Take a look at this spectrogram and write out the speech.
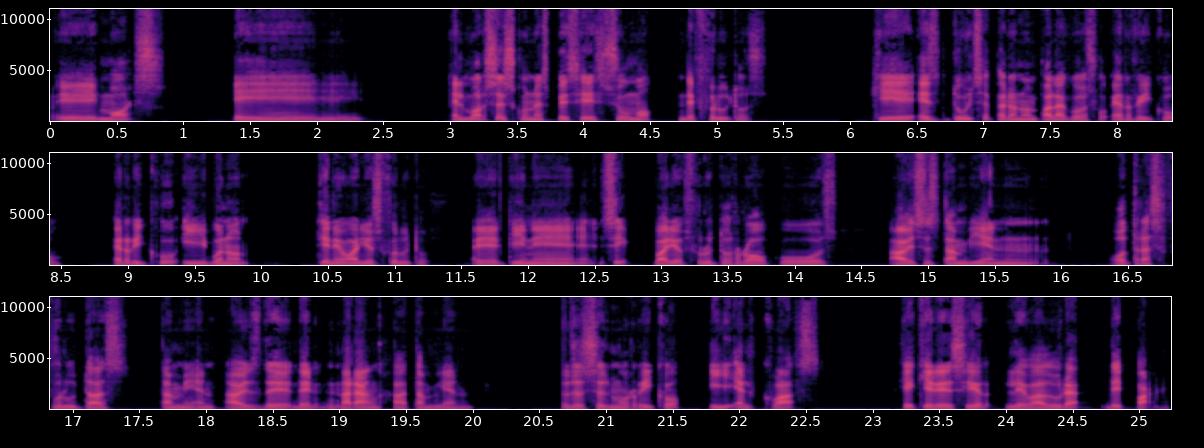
eh, Mors. Eh, el Mors es una especie de zumo de frutos que es dulce pero no empalagoso, es rico. Es rico y bueno, tiene varios frutos. Tiene, sí, varios frutos rojos, a veces también otras frutas también, a veces de, de naranja también. Entonces es muy rico. Y el kvass, que quiere decir levadura de pan,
